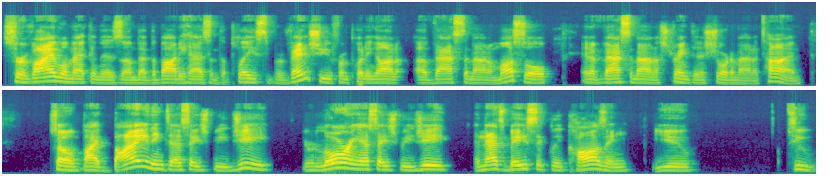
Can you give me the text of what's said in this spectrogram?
survival mechanism that the body has into place to prevent you from putting on a vast amount of muscle and a vast amount of strength in a short amount of time. So by binding to SHBG, you're lowering SHBG, and that's basically causing you to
